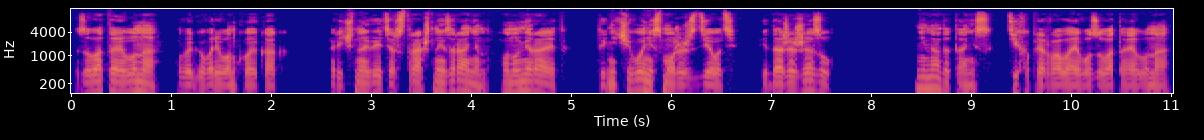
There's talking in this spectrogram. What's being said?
«Золотая Луна», — выговорил он кое-как. «Речной ветер страшно изранен, он умирает. Ты ничего не сможешь сделать, и даже жезл». «Не надо, Танис», — тихо прервала его Золотая Луна.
